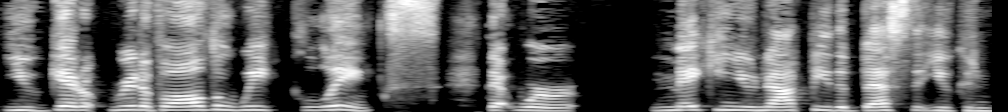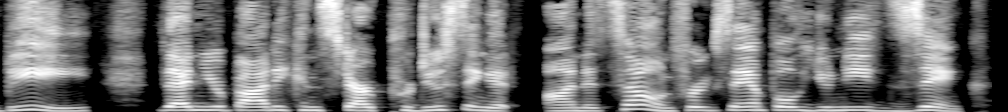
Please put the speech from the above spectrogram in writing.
you get rid of all the weak links that were making you not be the best that you can be, then your body can start producing it on its own. For example, you need zinc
